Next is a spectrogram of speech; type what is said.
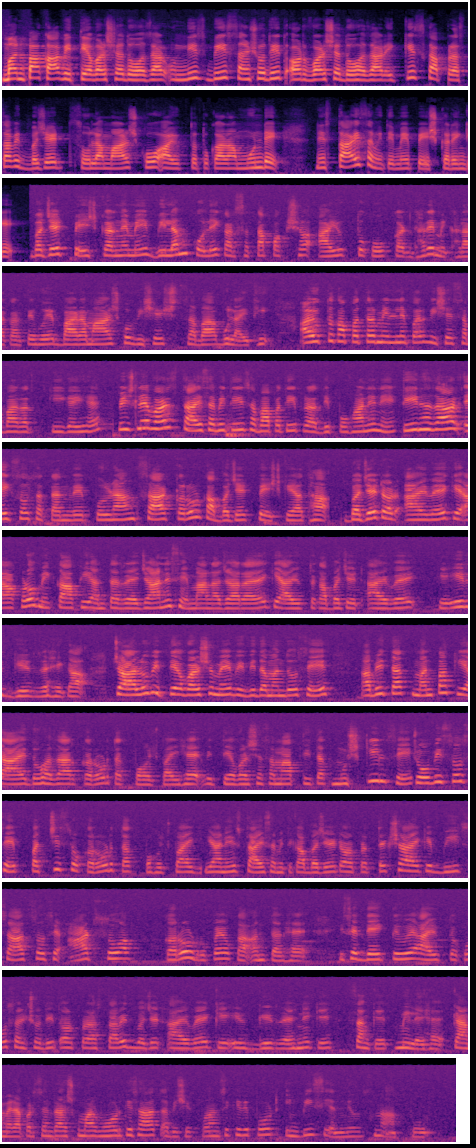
मनपा का वित्तीय वर्ष 2019-20 संशोधित और वर्ष 2021 का प्रस्तावित बजट 16 मार्च को आयुक्त तुकाराम मुंडे ने स्थायी समिति में पेश करेंगे। बजट पेश करने में विलंब को लेकर सत्ता पक्ष आयुक्त को कटघरे में खड़ा करते हुए 12 मार्च को विशेष सभा बुलाई थी। आयुक्त का पत्र मिलने पर विशेष सभा रद्द की गई है। पिछले वर्ष स्थायी समिति सभापति प्रदीप पोहाने ने तीन हज़ार एक सौ सत्तानवे पूर्णांक साठ करोड़ का बजट पेश किया था। बजट और आय व्यय के आंकड़ों में काफ़ी अंतर रह जाने से माना जा रहा है कि आयुक्त का बजट आय व्यय के इर्द गिर्द रहेगा। चालू वित्तीय वर्ष में विविध मंदों से अभी तक मनपा की आय 2000 करोड़ तक पहुँच पाई है। वित्तीय वर्ष समाप्ति तक मुश्किल से 2400 से 2500 करोड़ तक पहुँच पाएगी। यानी स्थायी समिति का बजट और प्रत्यक्ष आय के बीच 700 से 800 करोड़ रुपयों का अंतर है। इसे देखते हुए आयुक्त को संशोधित और प्रस्तावित बजट आय व्यय के इर्द गिर्द रहने के संकेत मिले हैं। कैमरा पर्सन राजकुमार मोहर के साथ अभिषेक पांसी की report in B news, Nagpur.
